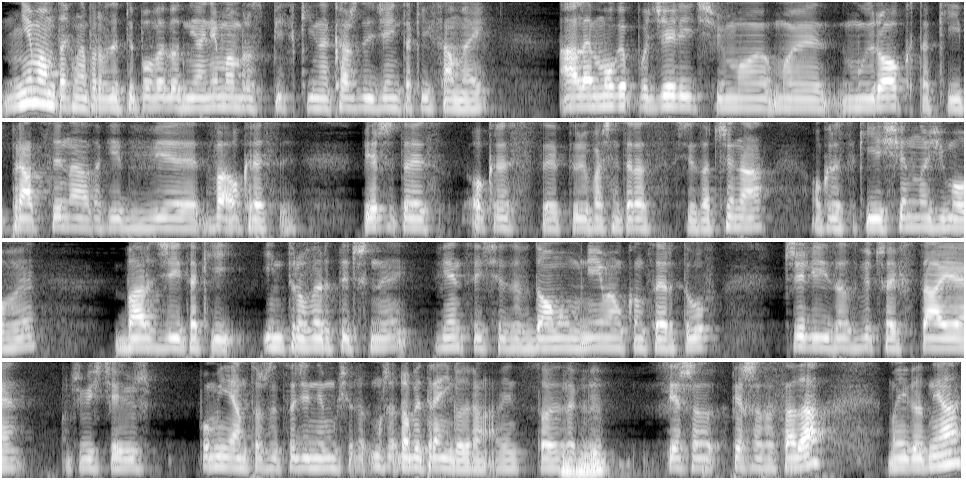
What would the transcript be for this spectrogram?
Nie mam tak naprawdę typowego dnia, nie mam rozpiski na każdy dzień takiej samej, ale mogę podzielić mo, moje, mój rok takiej pracy na takie dwie, dwa okresy. Pierwszy to jest okres, y, który właśnie teraz się zaczyna, okres taki jesienno-zimowy, bardziej taki introwertyczny, więcej siedzę w domu, mniej mam koncertów, czyli zazwyczaj wstaję, oczywiście już pomijam to, że codziennie muszę, muszę robię trening od rana, więc to jest jakby pierwsza, pierwsza zasada mojego dnia.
